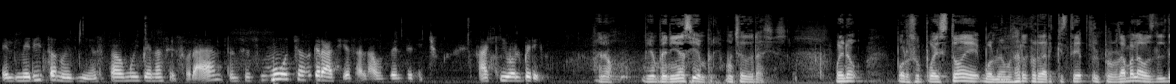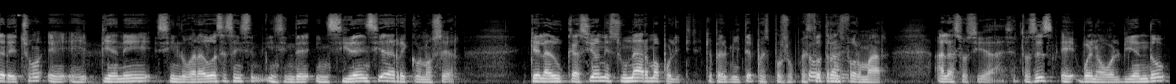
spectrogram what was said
El mérito no es mío, he estado muy bien asesorada. Entonces, muchas gracias a la voz del derecho. Aquí volveré. Bueno, bienvenida siempre. Muchas gracias. Bueno, por supuesto, eh, volvemos a recordar que este, el programa La Voz del Derecho eh, eh, tiene, sin lugar a dudas, esa incidencia de reconocer que la educación es un arma política que permite, pues, por supuesto, Total. transformar a las sociedades. Entonces, eh, bueno, volviendo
